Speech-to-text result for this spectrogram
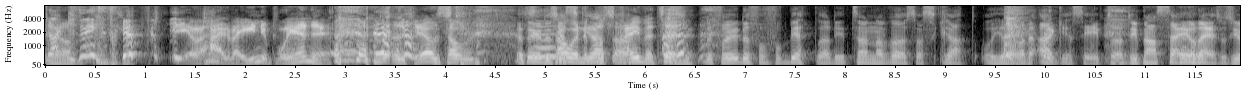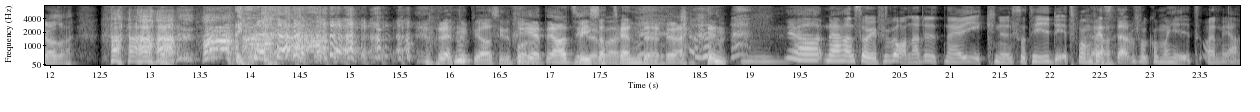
raggningsreplik. Jag halva inne på henne. Nu kan jag ta, Jag tycker du ska ta henne på skratta. skrivet sen. Du får, du får förbättra ditt så nervösa skratt och göra det aggressivt. Så att typ när han säger det så ska jag så. Rätt upp i ansiktet på Rätt i honom. ansiktet, Visa bara. tänder. Ja, nej, han såg ju förvånad ut när jag gick nu så tidigt från Ja. festen för att komma hit. Men ja.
